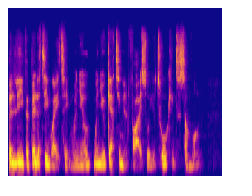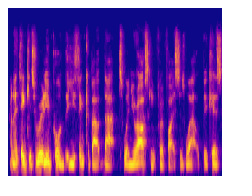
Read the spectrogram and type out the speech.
believability weighting when you're when you're getting advice or you're talking to someone. And I think it's really important that you think about that when you're asking for advice as well, because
